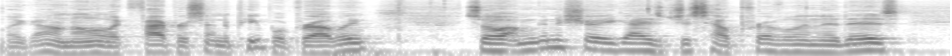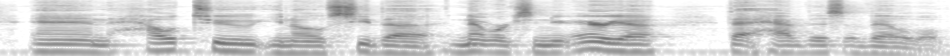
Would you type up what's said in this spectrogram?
Like I don't know like 5% of people probably. So I'm gonna show you guys just how prevalent it is and how to you know see the networks in your area that have this available.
